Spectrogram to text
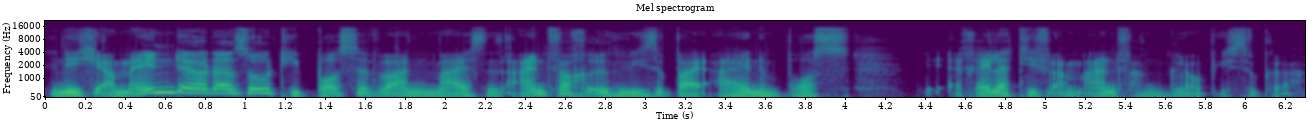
Nicht am Ende oder so, die Bosse waren meistens einfach irgendwie so bei einem Boss, relativ am Anfang, glaube ich sogar.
